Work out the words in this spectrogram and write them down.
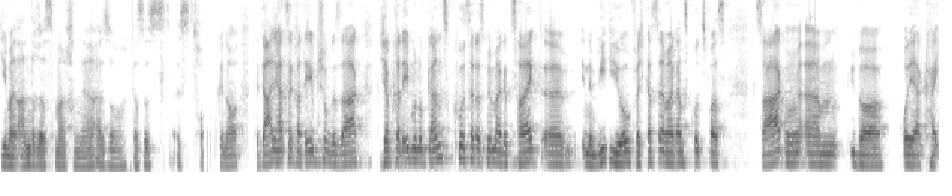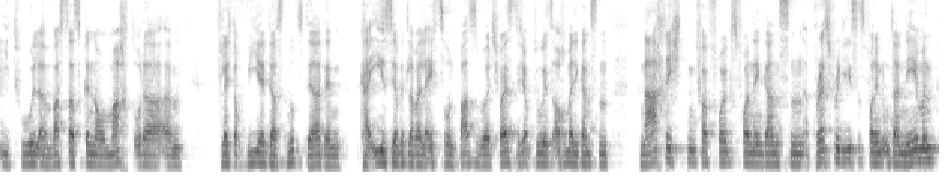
jemand anderes machen. Ja, also das ist, ist top, genau. Der Daniel hat es ja gerade eben schon gesagt. Ich habe gerade eben nur ganz kurz, hat das mir mal gezeigt äh, in einem Video. Vielleicht kannst du ja mal ganz kurz was sagen ähm, über euer KI-Tool, ähm, was das genau macht oder ähm, vielleicht auch wie ihr das nutzt, ja, denn KI ist ja mittlerweile echt so ein Buzzword. Ich weiß nicht, ob du jetzt auch immer die ganzen Nachrichten verfolgst von den ganzen Press Releases von den Unternehmen.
